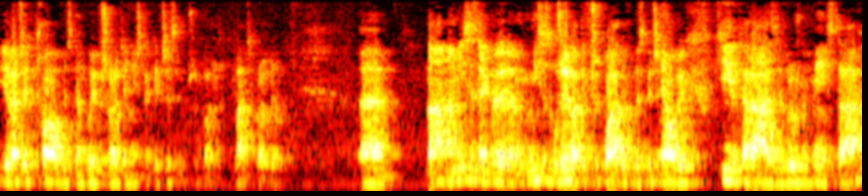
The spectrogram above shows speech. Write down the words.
i raczej to występuje w przyrodzie niż takie czysty przykład plunge probability. E, no a Mises jakby, Mises używa tych przykładów ubezpieczeniowych kilka razy w różnych miejscach,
